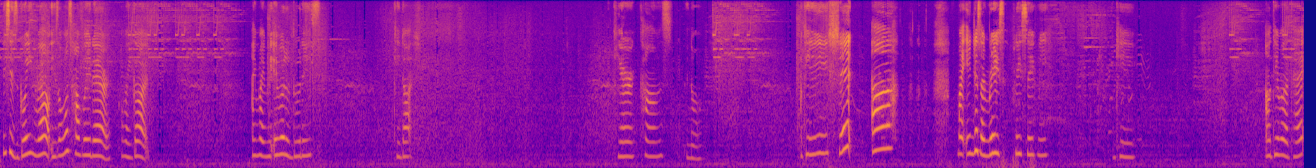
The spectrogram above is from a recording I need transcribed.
This is going well. It's almost halfway there. Oh my god. I might be able to do this. Okay, dodge. Here comes... No. Okay, shit! Ah! My angel's embrace! Please save me. Okay. Ultimate attack.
